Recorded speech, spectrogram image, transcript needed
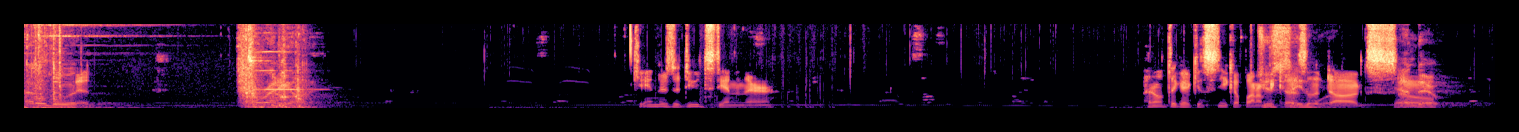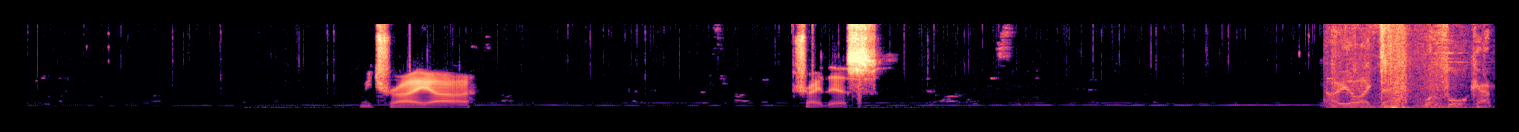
That'll do it. bit. Already on it. Okay, and there's a dude standing there. I don't think I can sneak up on him Just because of the word. dogs. So let me try. Uh, try this. How do you like that? What for, Cap?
